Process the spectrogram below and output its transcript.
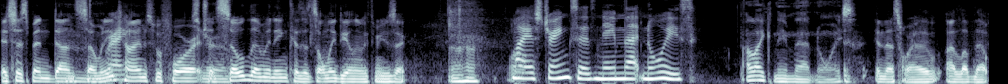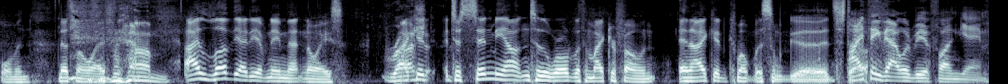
It's just been done so many Right. times before, and true. it's so limiting because it's only dealing with music. Maya String says, "Name that noise." I like name that noise. And that's why I, I love that woman. That's my wife. Um, I love the idea of name that noise. I Raj, could just send me out into the world with a microphone, and I could come up with some good stuff. I think that would be a fun game.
